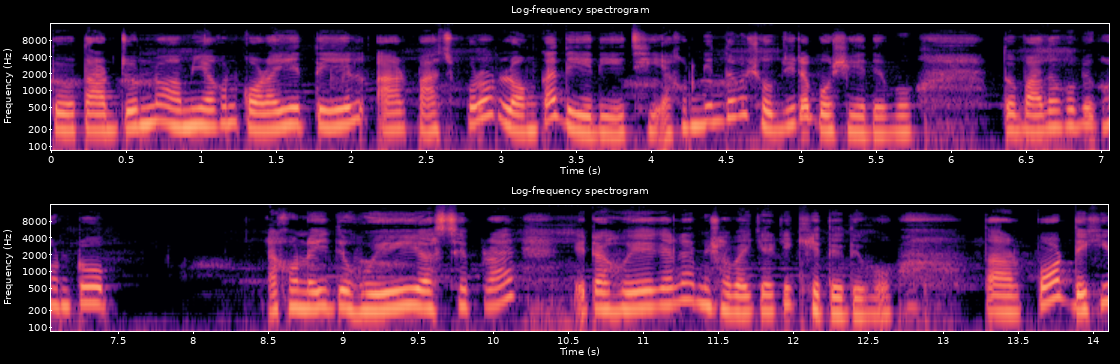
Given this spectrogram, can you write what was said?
তো তার জন্য আমি এখন কড়াইয়ে তেল আর পাঁচফোড়ন লঙ্কা দিয়ে দিয়েছি। এখন কিন্তু আমি সবজিটা বসিয়ে দেব। তো বাঁধাকপি ঘন্ট এখন এই যে হয়েই আসছে প্রায়, এটা হয়ে গেলে আমি সবাইকে আর কি খেতে দেব। তারপর দেখি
